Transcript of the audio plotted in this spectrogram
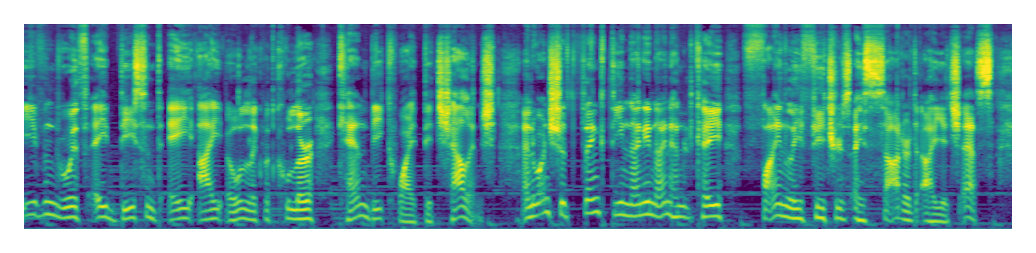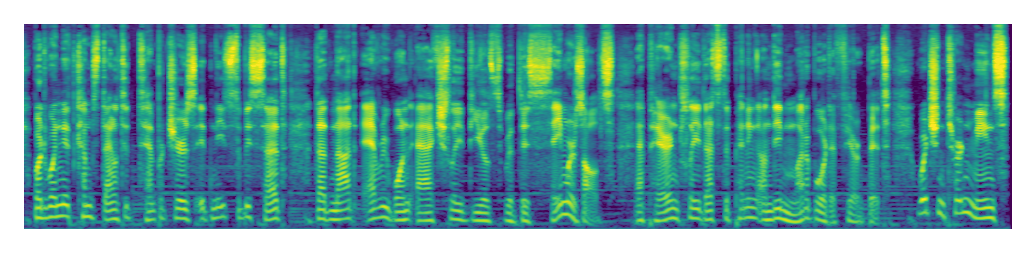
even even with a decent AIO liquid cooler can be quite the challenge. And one should think the 9900K finally features a soldered IHS, but when it comes down to temperatures it needs to be said that not everyone actually deals with the same results. Apparently that's depending on the motherboard a fair bit, which in turn means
